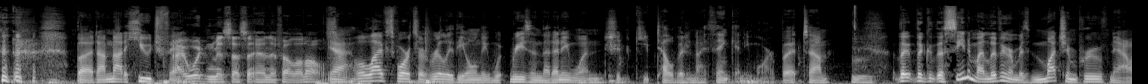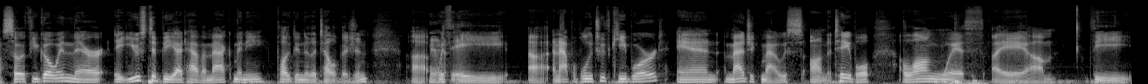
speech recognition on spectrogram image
but I'm not a huge fan. I wouldn't miss us NFL at all. so. Yeah, well, live sports are really the only w- reason that anyone should keep television, I think, anymore. But um, the, the the scene in my living room is much improved now. So if you go in there, it used to be I'd have a Mac Mini plugged into the television uh, Yeah. with a uh, an Apple Bluetooth keyboard and a Magic Mouse on the table, along with a um, the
